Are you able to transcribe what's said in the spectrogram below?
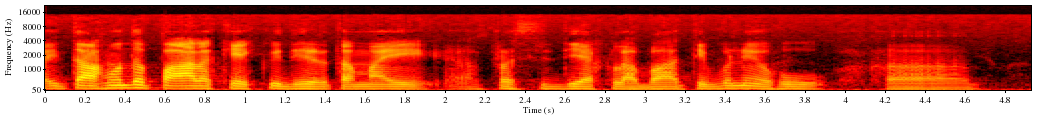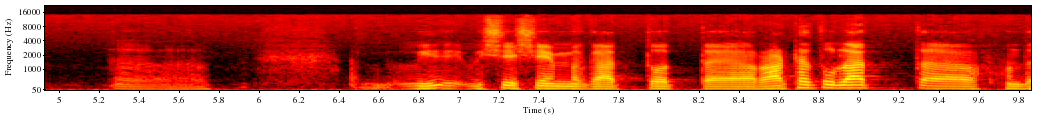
ඉතා හොඳ පාලකෙක් විදිහට තමයි ප්‍රසිද්ධියක් ලබා තිබුණේ ඔහු විශේෂයෙන්ම ගත්තොත් රට තුළත් හොඳ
